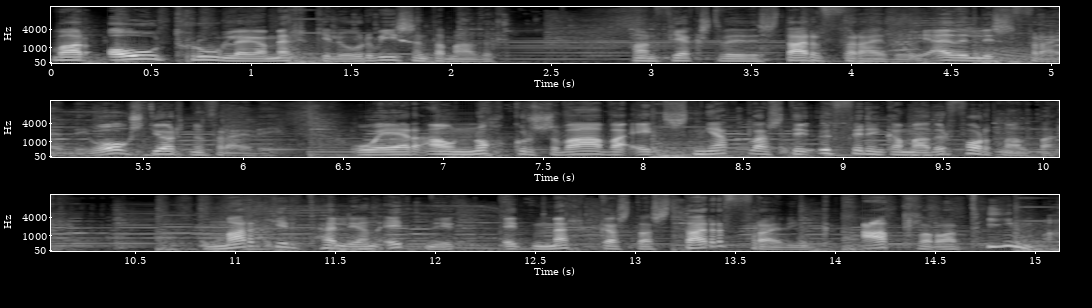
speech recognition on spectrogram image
var ótrúlega merkilegur vísendamadur. Hann fjekst við starffræði, eðlisfræði og stjörnufræði og er á nokkur svafa eitt snjallasti uppfinningamadur fornaldar. Margir teljan einnig eitt merkasta starffræðing allra tíma.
